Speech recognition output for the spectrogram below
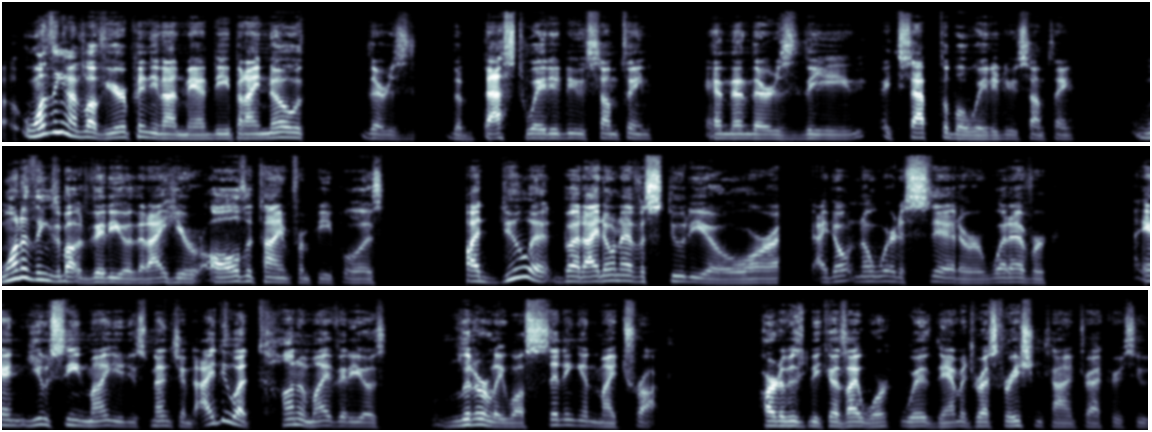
Uh, one thing I'd love your opinion on, Mandeep, and I know there's the best way to do something, and then there's the acceptable way to do something. One of the things about video that I hear all the time from people is, I do it, but I don't have a studio or I don't know where to sit or whatever. And you've seen mine, you just mentioned, I do a ton of my videos literally while sitting in my truck. Part of it is because I work with damage restoration contractors who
